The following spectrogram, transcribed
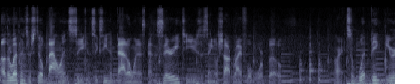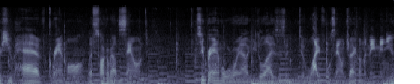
Other weapons are still balanced, so you can succeed in battle when it's necessary to use a single shot rifle or bow. Alright, so what big ears you have, Grandma? Let's talk about sound. Super Animal Royale utilizes a delightful soundtrack on the main menu.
